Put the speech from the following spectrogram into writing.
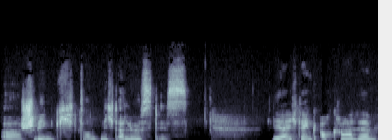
äh, schwingt und nicht erlöst ist. Ja, ich denke auch gerade,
